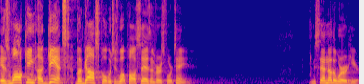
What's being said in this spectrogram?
is walking against the gospel, which is what Paul says in verse 14. Let me say another word here.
